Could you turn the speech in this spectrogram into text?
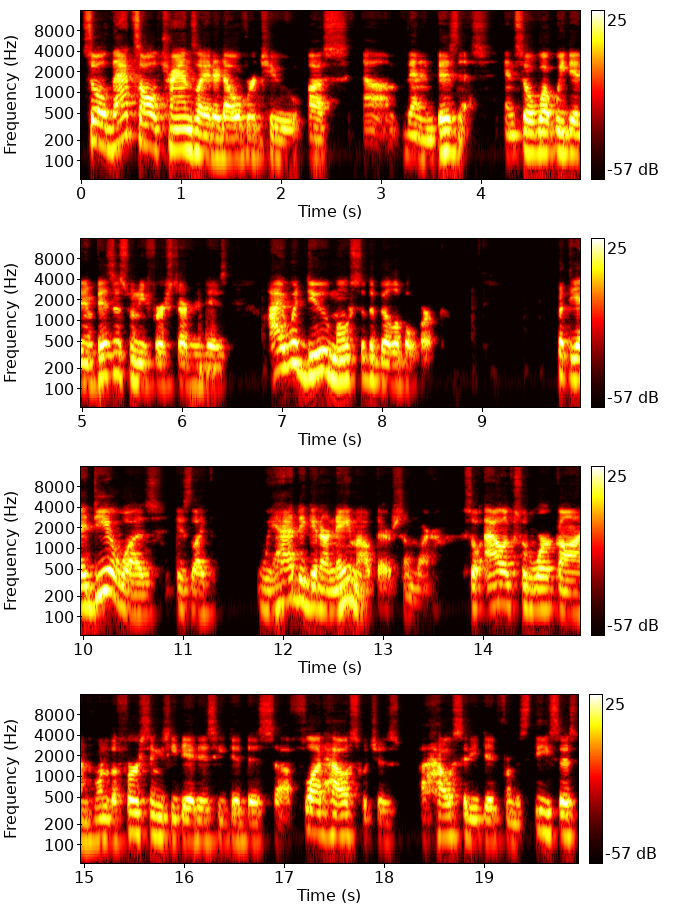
So that's all translated over to us um, then in business. And so what we did in business when we first started is I would do most of the billable work. But the idea was is like we had to get our name out there somewhere. So Alex would work on one of the first things he did is he did this uh, flood house, which is a house that he did from his thesis.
